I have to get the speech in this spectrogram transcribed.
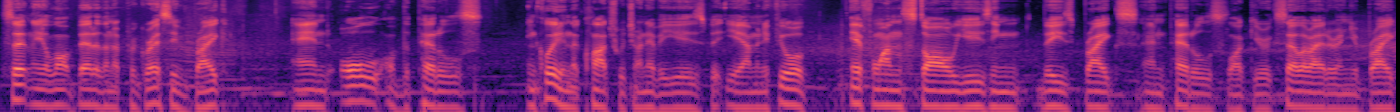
certainly a lot better than a progressive brake and all of the pedals including the clutch which I never use but yeah I mean if you're F1 style using these brakes and pedals like your accelerator and your brake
